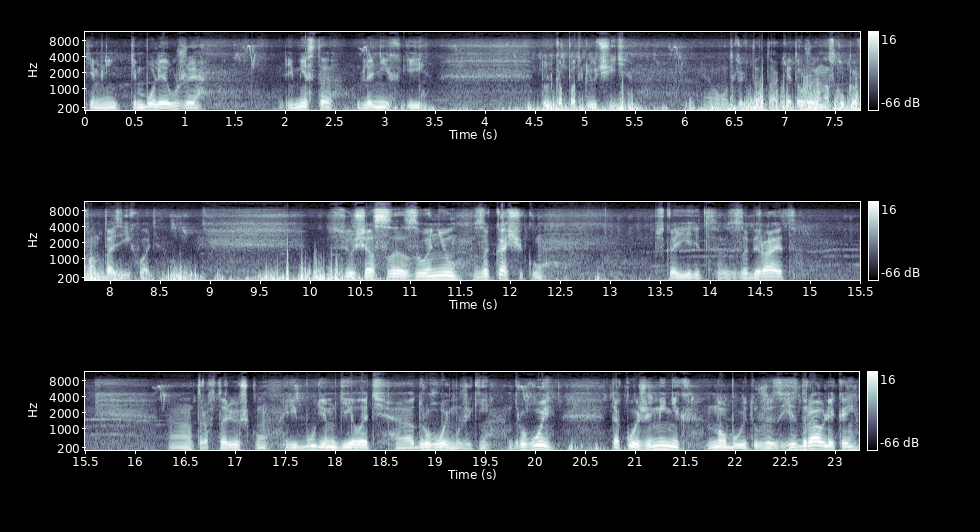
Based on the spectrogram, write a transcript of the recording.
Тем, тем более уже и место для них, и только подключить. Вот как-то так. Это уже насколько фантазии хватит. Все, сейчас э, звоню заказчику. Пускай едет, забирает э, тракторюшку. И будем делать э, другой, мужики. Другой, такой же миник, но будет уже с гидравликой.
